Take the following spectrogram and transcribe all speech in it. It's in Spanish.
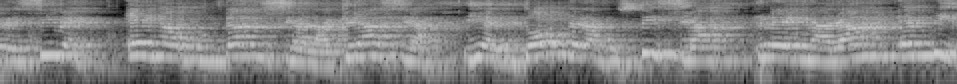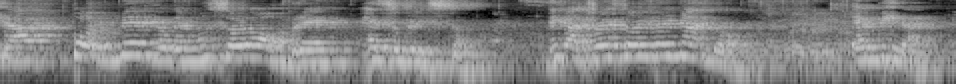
reciben en abundancia la gracia y el don de la justicia reinarán en vida por medio de un solo hombre, Jesucristo. Diga, yo estoy reinando en vida.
